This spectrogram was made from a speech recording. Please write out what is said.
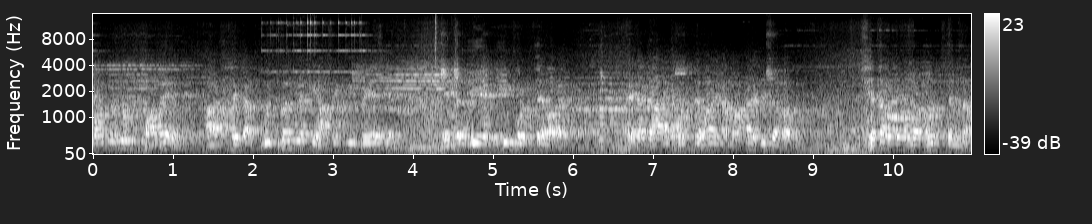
কতটুকু পাবেন আর সেটা বুঝবেন নাকি হাতে কি পেয়েছেন। এটা দিয়ে কি করতে হয়? এটা গায়ে করতে হয় না মাথায় দিতে হবে? সেটাও আমরা বুঝছেন না।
